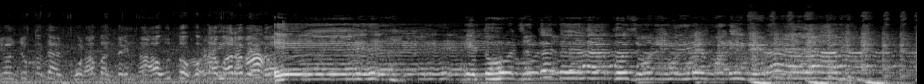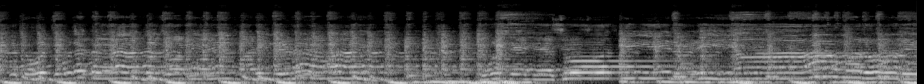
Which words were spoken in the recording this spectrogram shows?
જો કદાચ ઘોડા બંધ થઈને ના આવું તો ઘોડા મારા ભૈરવ. એ એ તો જગત આખો એ તો જગત આખો સોતી રળિયા, મરો રે.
